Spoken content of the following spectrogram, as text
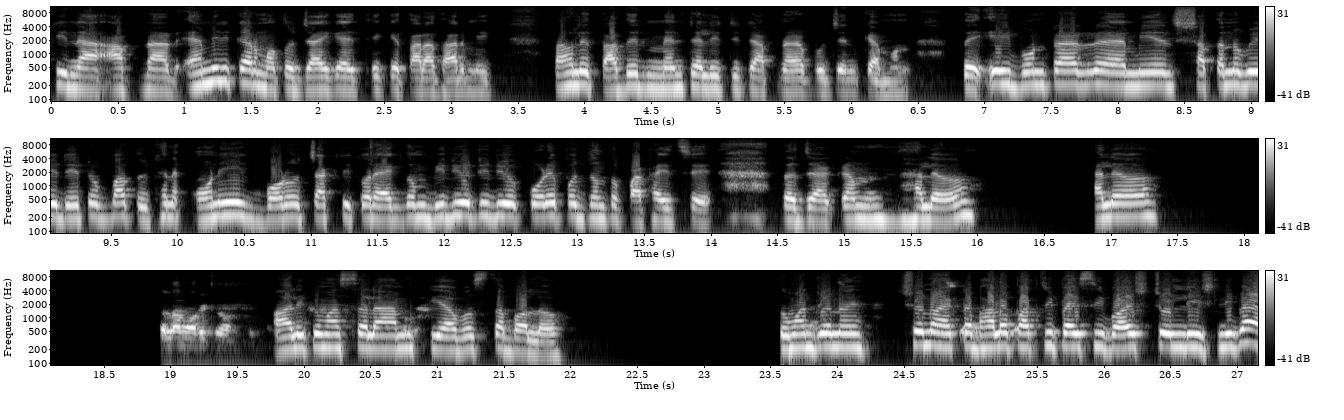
কিনা আপনার আমেরিকার মতো জায়গায় থেকে তারা ধার্মিক। তাহলে তাদের মেন্টালিটিটা আপনারা বুঝেন কেমন। তো এই বোনটার মেয়ের সাতানব্বই ডেট অফ বার্থ ওইখানে অনেক বড় চাকরি করে একদম ভিডিও টিডিও করে পর্যন্ত পাঠাইছে। তো যাক হ্যালো হ্যালো আলাইকুম ওয়ালাইকুম আসসালাম কি অবস্থা বলো? তোমার জন্য শোনো একটা ভালো পাত্রী পাইছি বয়স চল্লিশ নিবা?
